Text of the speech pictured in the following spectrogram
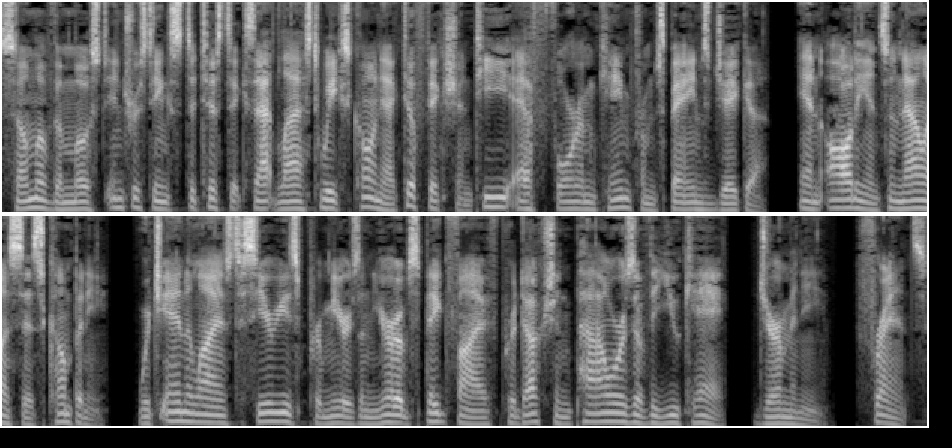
Some of the most interesting statistics at last week's Conecta Fiction TF forum came from Spain's GECA, an audience analysis company, which analyzed series premieres in Europe's Big Five production powers of the UK, Germany, France,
